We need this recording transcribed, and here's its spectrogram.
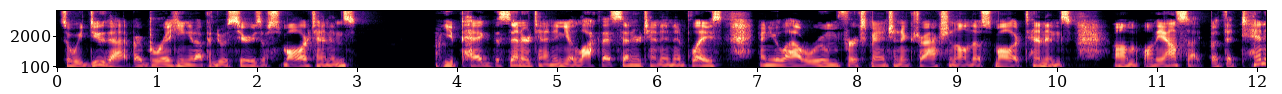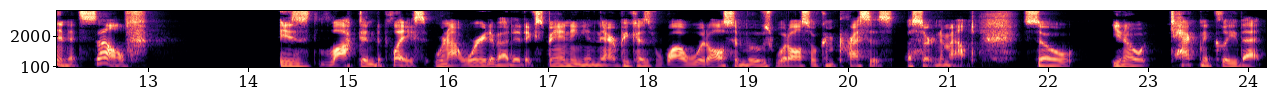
So we do that by breaking it up into a series of smaller tenons. You peg the center tenon, you lock that center tenon in place, and you allow room for expansion and contraction on those smaller tenons um, on the outside. But the tenon itself, is locked into place. We're not worried about it expanding in there because while wood also moves, wood also compresses a certain amount. So, you know, technically that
